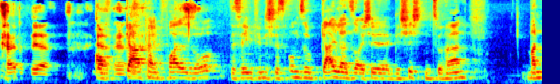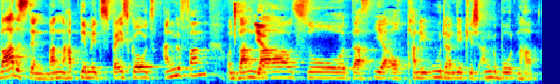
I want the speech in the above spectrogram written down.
kein, ja. Auf ja, gar keinen Fall so. Deswegen finde ich es umso geiler, solche Geschichten zu hören. Wann war das denn? Wann habt ihr mit Space Goats angefangen? Und wann war es so, dass ihr auch Pan-EU dann wirklich angeboten habt?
